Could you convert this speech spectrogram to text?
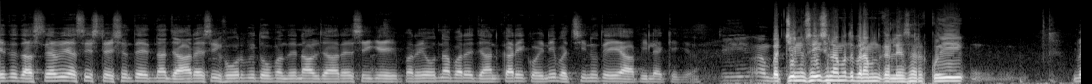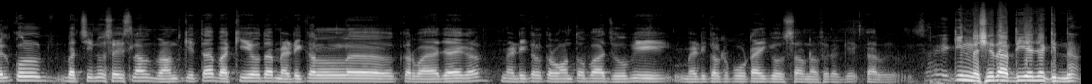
ਇਹ ਤਾਂ ਦੱਸ ਰਿਹਾ ਵੀ ਅਸੀਂ ਸਟੇਸ਼ਨ ਤੇ ਇਦਾਂ ਜਾ ਰਹੇ ਸੀ ਹੋਰ ਵੀ ਦੋ ਬੰਦੇ ਨਾਲ ਜਾ ਰਹੇ ਸੀਗੇ ਪਰ ਇਹ ਉਹਨਾਂ ਬਾਰੇ ਜਾਣਕਾਰੀ ਕੋਈ ਨਹੀਂ ਬੱਚੀ ਨੂੰ ਤੇ ਇਹ ਆਪ ਹੀ ਲੈ ਕੇ ਗਿਆ। ਤੇ ਬੱਚੇ ਨੂੰ ਸਹੀ ਸਲਾਮਤ ਬਰਾਮਦ ਕਰ ਲਿਆ ਸਰ? ਕੋਈ ਬਿਲਕੁਲ ਬੱਚੀ ਨੂੰ ਸਹੀ ਸਲਾਮਤ ਬਰਾਮਦ ਕੀਤਾ। ਬਾਕੀ ਉਹਦਾ ਮੈਡੀਕਲ ਕਰਵਾਇਆ ਜਾਏਗਾ। ਮੈਡੀਕਲ ਕਰਵਾਉਣ ਤੋਂ ਬਾਅਦ ਜੋ ਵੀ ਮੈਡੀਕਲ ਰਿਪੋਰਟ ਆਏਗੀ, ਉਸ ਹਿਸਾਬ ਨਾਲ ਫਿਰ ਅੱਗੇ ਕਾਰਵਾਈ ਹੋਵੇਗੀ ਸਰ, ਇਹ ਕੀ ਨਸ਼ੇ ਦਾ ਆਦੀ ਹੈ ਜਾਂ ਕਿੰਨਾ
